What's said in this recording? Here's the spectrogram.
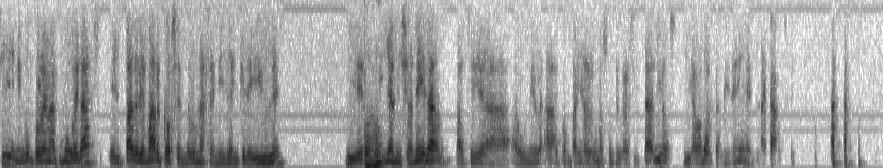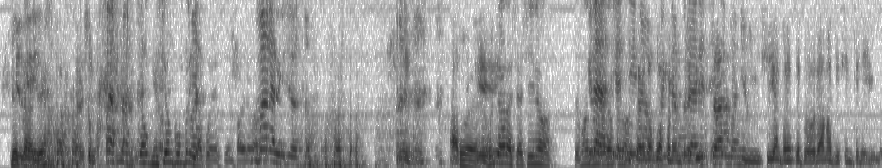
Sí, ningún problema. Como verás, el padre Marcos sembró una semilla increíble y de familia millonera pasé a, a, acompañar a algunos universitarios y ahora terminé en la cárcel. ¿Qué tal, eh? misión, cumplida puede ser, padre Maravilloso. Muchas gracias, Gino. Te mando gracias, un Muchas gracias por la entrevista y sigan con este programa que es increíble.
